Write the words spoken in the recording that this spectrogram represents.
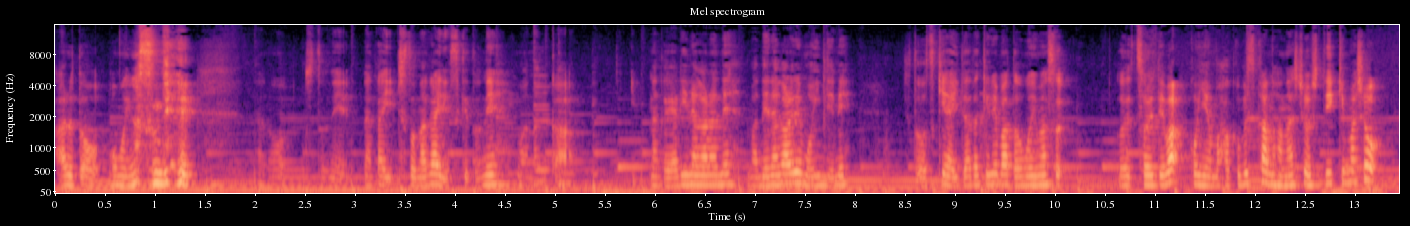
あると思いますんであのちょっとね長いちょっと長いですけどね。まあなんかなんかやりながらね、まあ、寝ながらでもいいんでねちょっとお付き合いいただければと思います。それでは今夜も博物館の話をしていきましょう。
